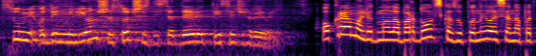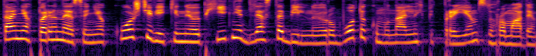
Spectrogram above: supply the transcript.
в сумі 1 мільйон 669 тисяч гривень. Окремо Людмила Бардовська зупинилася на питаннях перенесення коштів, які необхідні для стабільної роботи комунальних підприємств громади.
